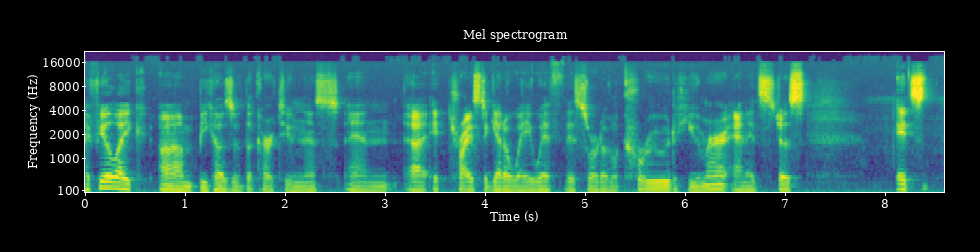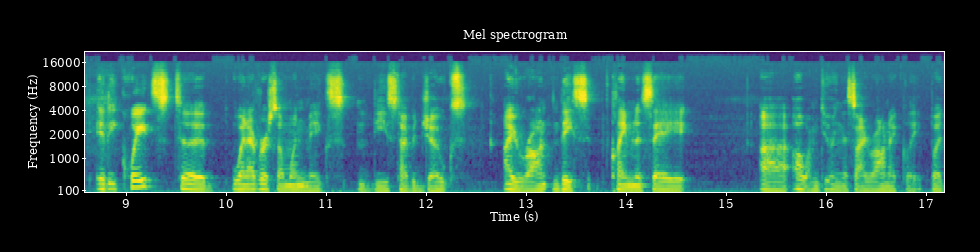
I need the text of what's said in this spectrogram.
I feel like um, because of the cartoonness and uh, it tries to get away with this sort of a crude humor, and it's just it's it equates to whenever someone makes these type of jokes, iron they s- claim to say, uh, "Oh, I'm doing this ironically," but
